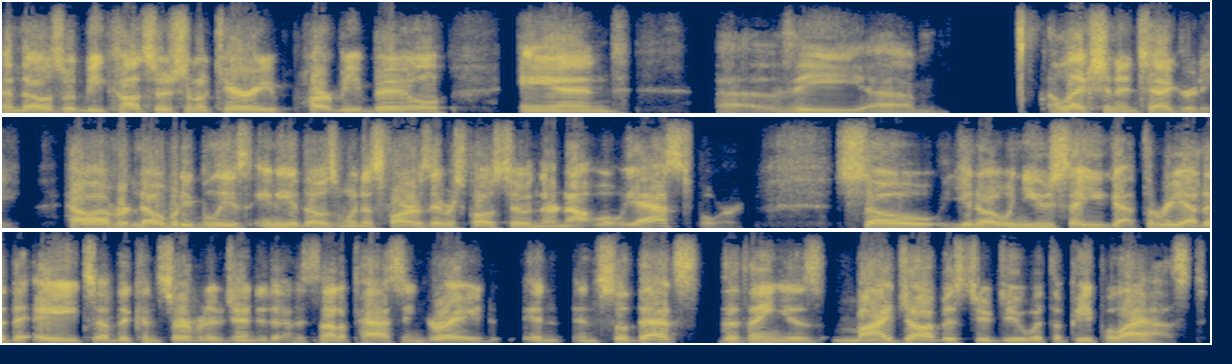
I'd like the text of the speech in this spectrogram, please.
and those would be constitutional carry heartbeat bill and uh, the um, election integrity however nobody believes any of those went as far as they were supposed to and they're not what we asked for so you know when you say you got three out of the eight of the conservative agenda done it's not a passing grade and and so that's the thing is my job is to do what the people asked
